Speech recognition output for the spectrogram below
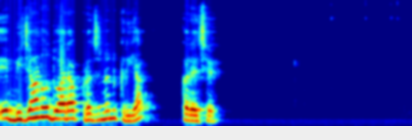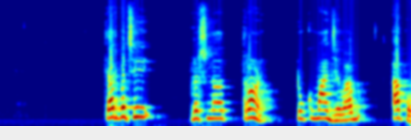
એ બીજાણુ દ્વારા પ્રજનન ક્રિયા કરે છે. ત્યાર પછી પ્રશ્ન ત્રણ, ટૂંકમાં જવાબ આપો.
